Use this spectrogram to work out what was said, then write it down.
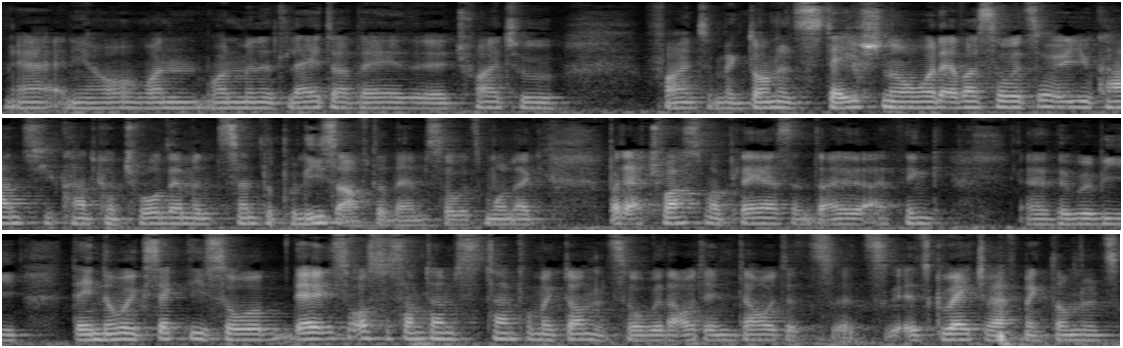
yeah, anyhow, one one minute later they, they try to find a McDonald's station or whatever. So it's you can't you can't control them and send the police after them. So it's more like, but I trust my players and I, I think uh, they will be they know exactly. So there is also sometimes time for McDonald's. So without any doubt, it's it's it's great to have McDonald's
